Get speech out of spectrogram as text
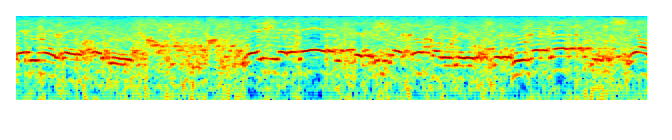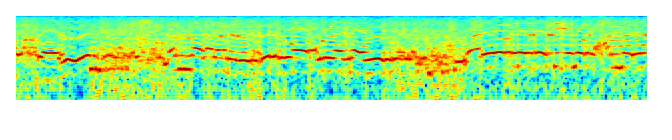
فلماذا رفضوه وإن كان الذين كفروا ليصدقونك بأبصارهم لما سمعوا الذكر ويقولون إنه إيه؟ يعني ربنا الذين محمدا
